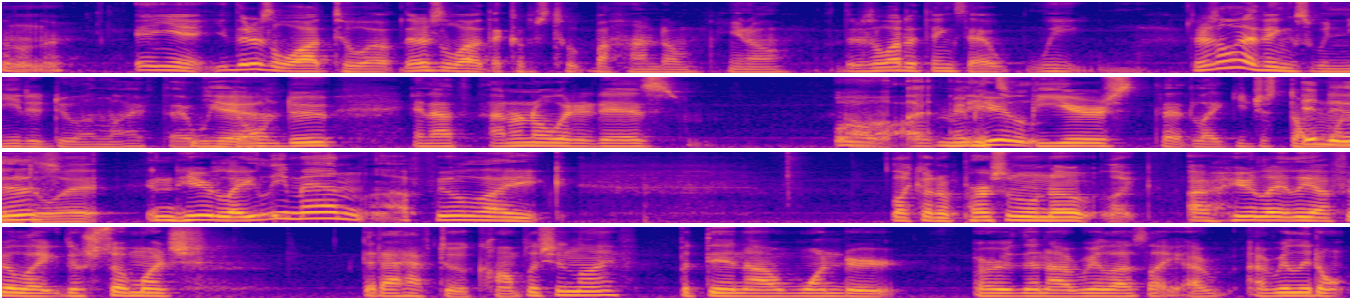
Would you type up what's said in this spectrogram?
I don't know. And yeah, there's a lot to it. There's a lot that comes to behind them. You know, there's a lot of things that we, there's a lot of things we need to do in life that we Yeah. don't do, and I, I don't know what it is. Well, Uh, maybe here- it's fears that like you just don't want to do it. And here lately, man, I feel like, like on a personal note, like I here lately, I feel like there's so much that I have to accomplish in life. But then I wonder, or then I realize like I, I really don't,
